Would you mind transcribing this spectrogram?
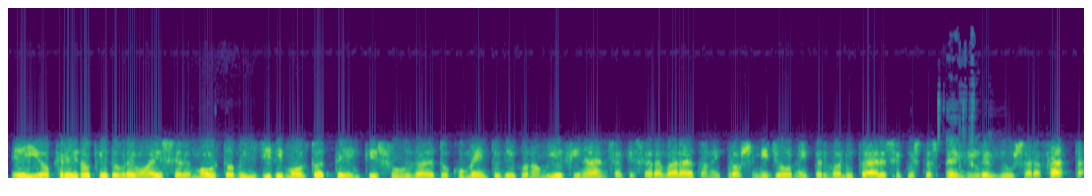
e io credo che dovremo essere molto vigili, molto attenti sul documento di economia e finanza che sarà varato nei prossimi giorni per valutare se questa spending Ecco. review sarà fatta.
